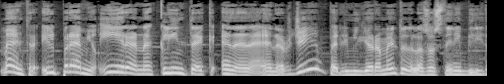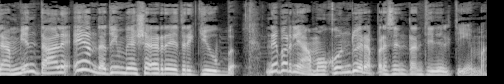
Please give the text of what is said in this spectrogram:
mentre il premio Iren Cleantech Energy per il miglioramento della sostenibilità ambientale è andato invece a RetriCube. Ne parliamo con due rappresentanti del team,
